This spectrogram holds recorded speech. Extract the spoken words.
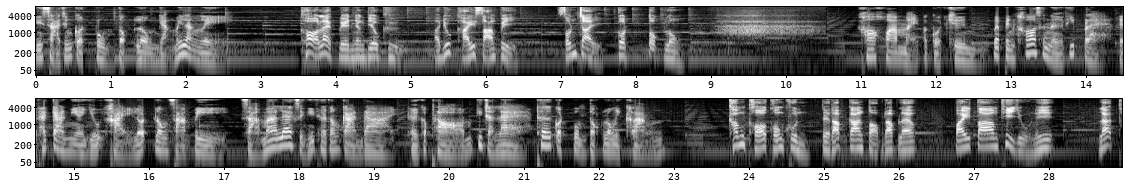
นิสาจึงกดปุ่มตกลงอย่างไม่ลังเล ข้อแรกเปลี่ยนอย่างเดียวคือ อายุไข3ปี สนใจกดตกลง ข้อความใหม่ปรากฏขึ้น มันเป็นข้อเสนอที่แปลก แต่ถ้าการมีอายุไขลดลง 3 ปี สามารถแลกสิ่งที่เธอต้องการได้ เธอก็พร้อมที่จะแลก เธอกดปุ่มตกลงอีกครั้ง คำขอของคุณได้รับการตอบรับแล้ว ไปตามที่อยู่นี้ และท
